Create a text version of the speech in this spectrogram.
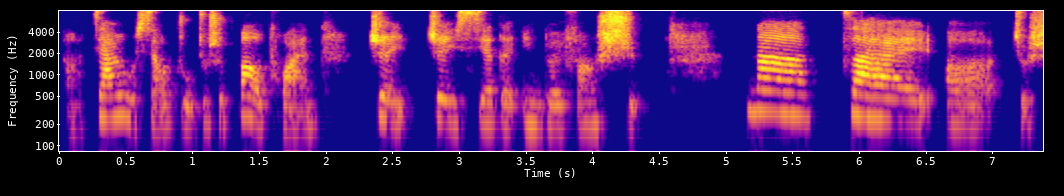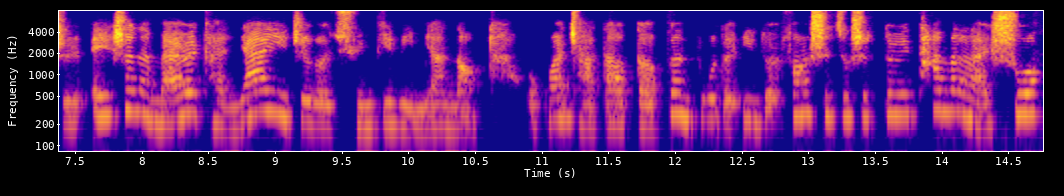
啊加入小组，就是抱团这这些的应对方式。那在呃，就是 Asian American 压抑这个群体里面呢，我观察到的更多的应对方式，就是对于他们来说，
